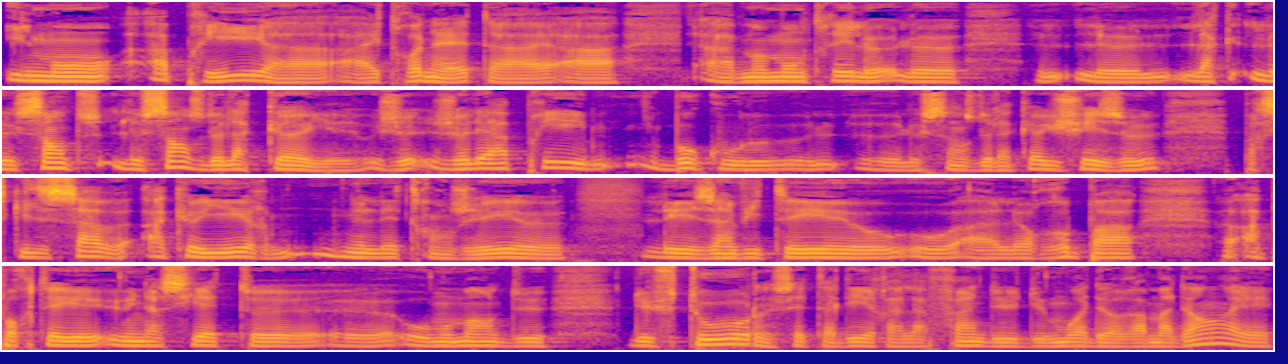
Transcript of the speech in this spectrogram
ils m'ont appris à, à, être honnête, à, à, à me montrer le, le, le, la, le, sens, le sens de l'accueil. Je, je l'ai appris beaucoup, le, le sens de l'accueil chez eux, parce qu'ils savent accueillir l'étranger, euh, les inviter au, à leur repas, apporter une assiette euh, au moment du, du ftour, c'est-à-dire à la fin du, du, mois de Ramadan. Et,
